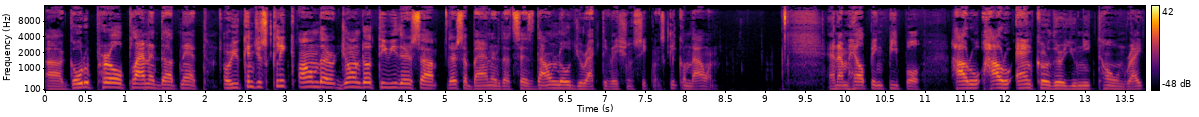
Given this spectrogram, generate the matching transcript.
Uh, go to pearlplanet.net or you can just click on the journ.tv there's a there's a banner that says download your activation sequence. Click on that one. And i'm helping people how to how to anchor their unique tone right?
